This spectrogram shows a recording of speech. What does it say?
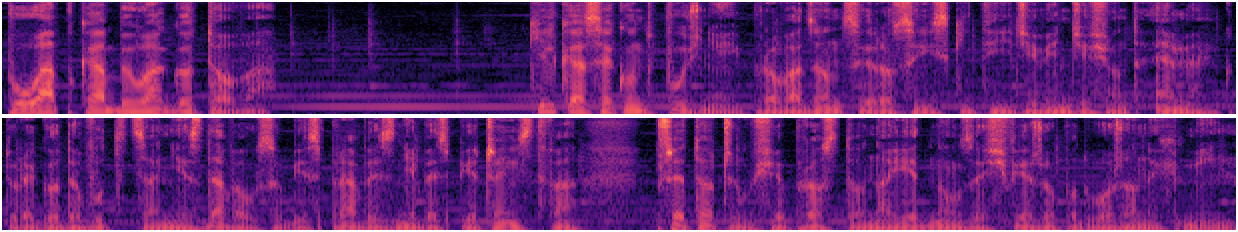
Pułapka była gotowa. Kilka sekund później prowadzący rosyjski T-90M, którego dowódca nie zdawał sobie sprawy z niebezpieczeństwa, przetoczył się prosto na jedną ze świeżo podłożonych min.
